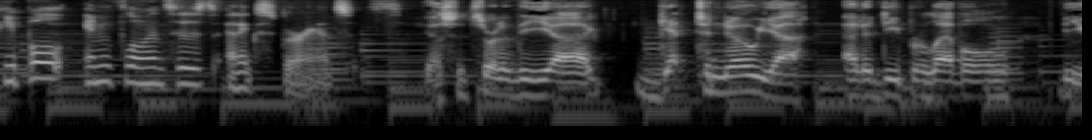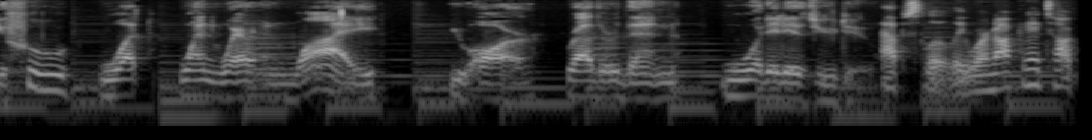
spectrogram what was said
People, Influences, and Experiences. Yes, it's sort of the uh, get to know you at a deeper level the who, what, when, where, and why you are rather than what it is you do. Absolutely. We're not going to talk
